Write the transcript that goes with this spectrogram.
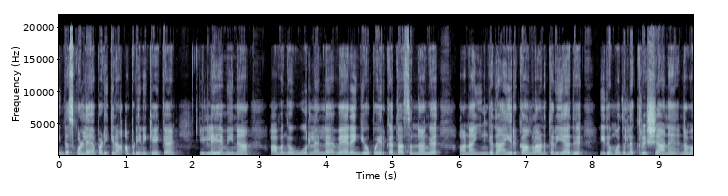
இந்த ஸ்கூல்லையா படிக்கிறான் அப்படின்னு கேட்க இல்லையே மீனா அவங்க ஊரில் இல்லை வேற எங்கேயோ போயிருக்கதா சொன்னாங்க. ஆனால் இங்கே தான் இருக்காங்களான்னு தெரியாது. இது முதல்ல கிறிஷான்னு நம்ம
